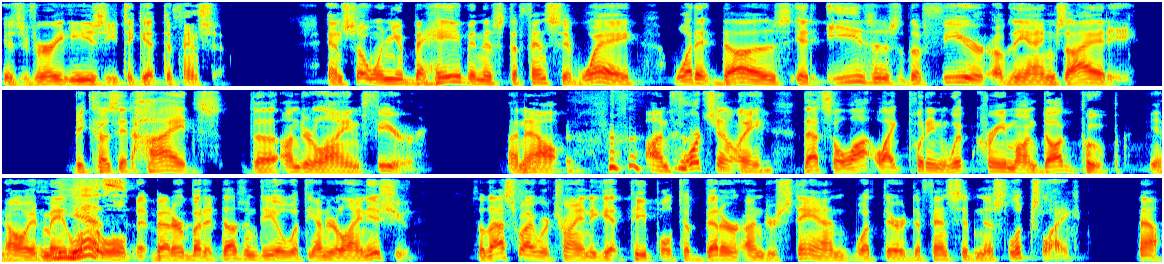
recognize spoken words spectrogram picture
it's very easy to get defensive. And so when you behave in this defensive way, what it does, it eases the fear of the anxiety because it hides the underlying fear. Uh, now, unfortunately, that's a lot like putting whipped cream on dog poop. You know, it may yes. look a little bit better, but it doesn't deal with the underlying issue. So that's why we're trying to get people to better understand what their defensiveness looks like. Now,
